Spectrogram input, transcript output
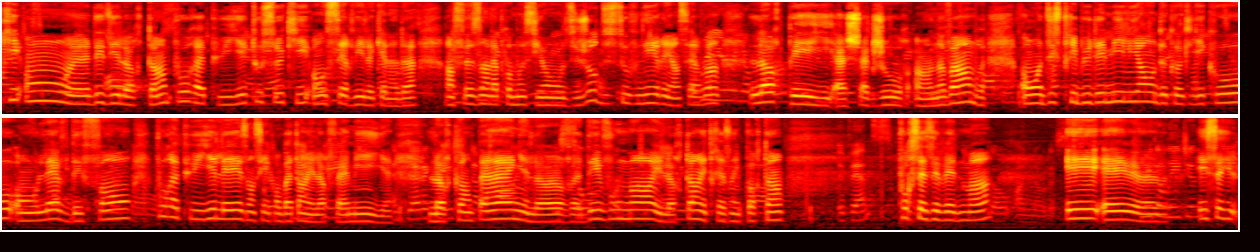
qui ont euh, dédié leur temps pour appuyer tous ceux qui ont servi le Canada en faisant la promotion du jour du souvenir et en servant leur pays. À chaque jour en novembre, on distribue des millions de coquelicots, lève des fonds pour appuyer les anciens combattants et leurs familles. Leur campagne, leur dévouement et leur temps est très important pour ces événements et, euh, c'est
